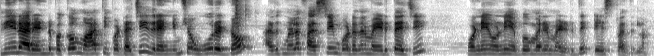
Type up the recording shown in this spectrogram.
இதே நான் ரெண்டு பக்கம் மாற்றி போட்டாச்சு. இது ரெண்டு நிமிஷம் ஊறட்டும். அதுக்கு மேலே ஃபஸ்ட் டைம் போட்டதை நம்ம எடுத்தாச்சு. ஒன்றே ஒன்று எப்போ மாதிரி நம்ம எடுத்து டேஸ்ட் பார்த்துக்கலாம்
